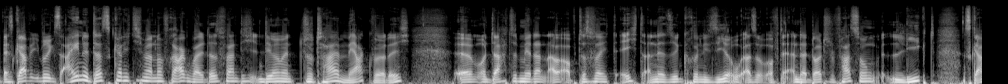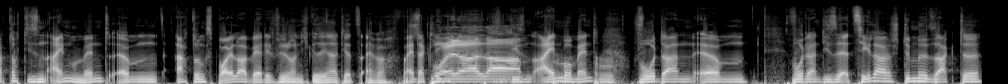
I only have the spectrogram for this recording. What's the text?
Es gab übrigens eine, das kann ich dich mal noch fragen, weil das fand ich in dem Moment total merkwürdig ähm, und dachte mir dann, aber, ob das vielleicht echt an der Synchronisierung, also auf der, an der deutschen Fassung liegt. Es gab doch diesen einen Moment, ähm, Achtung, Spoiler, wer den Film noch nicht gesehen hat, jetzt einfach weiterklicken. Spoiler-Alarm. Diesen einen Moment, wo dann, ähm, wo dann diese Erzählerstimme sagte,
